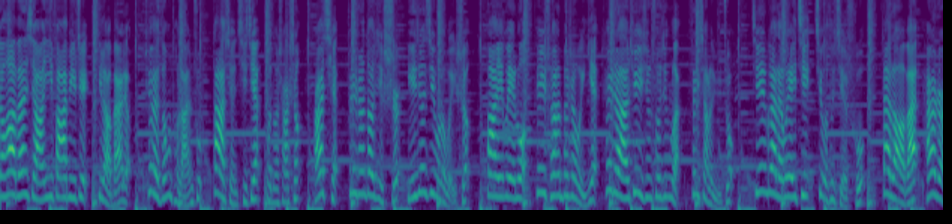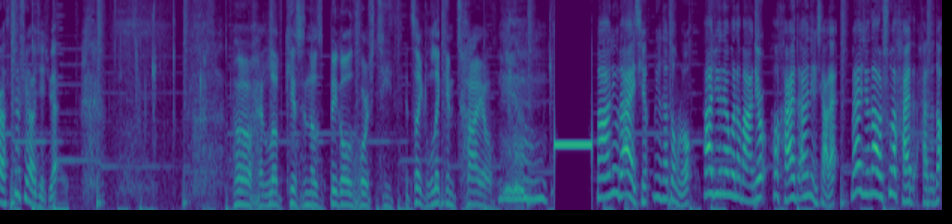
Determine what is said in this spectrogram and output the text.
小花本想一发 BG 一了百了，却被总统拦住。大选期间不能杀生，而且飞船倒计时已经进入了尾声。话音未落，飞船喷射尾焰，推着巨型受精卵飞向了宇宙。精怪的危机就此解除，但老白还有点私事要解决。Oh, I love kissing those big old horse teeth. It's like licking tile. 马妞的爱情令他动容，他决定为了马妞和孩子安定下来。没想到说孩子孩子到，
